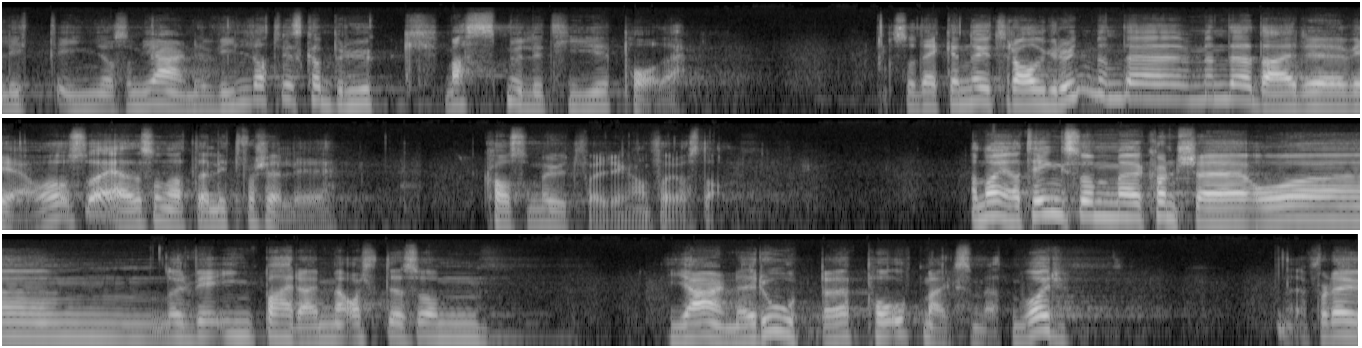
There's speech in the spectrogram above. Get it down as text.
litt inn, og som gjerne vil at vi skal bruke mest mulig tid på det. Så det er ikke en nøytral grunn, men det, men det er der vi er. Og så er det sånn at det er litt forskjellig hva som er utfordringene for oss. da. En annen ting som kanskje òg Når vi er inne på dette med alt det som gjerne roper på oppmerksomheten vår, for det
